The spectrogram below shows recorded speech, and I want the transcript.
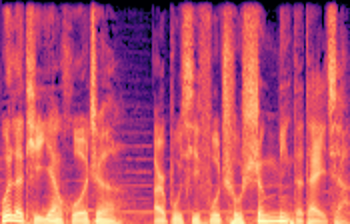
为了体验活着而不惜付出生命的代价，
